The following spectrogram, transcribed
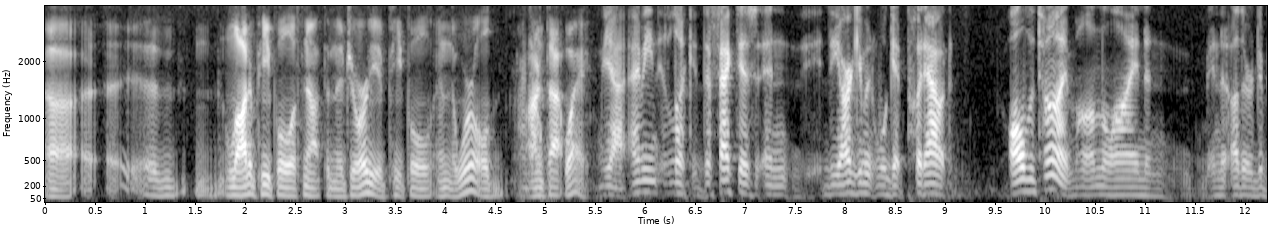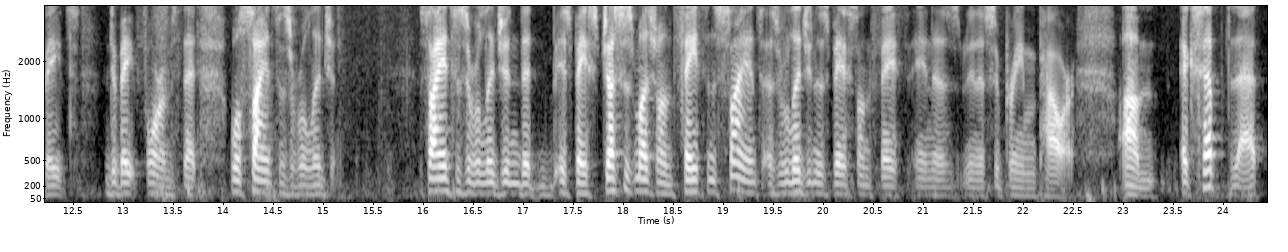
uh, a lot of people, if not the majority of people in the world, aren't that way. Yeah, I mean, look, the fact is, and the argument will get put out all the time on the line and in other debates, debate forums that, well, science is a religion. Science is a religion that is based just as much on faith in science as religion is based on faith in a, in a supreme power. Um, except that,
